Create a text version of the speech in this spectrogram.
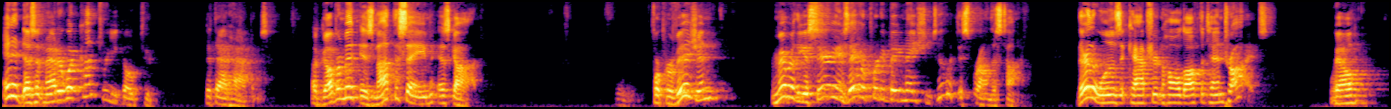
And it doesn't matter what country you go to that that happens. A government is not the same as God. For provision, remember the Assyrians, they were a pretty big nation too at this around this time. They're the ones that captured and hauled off the ten tribes. Well,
